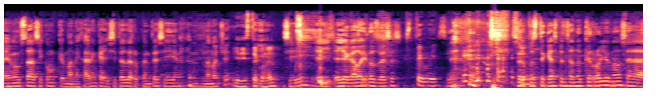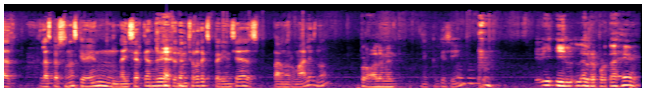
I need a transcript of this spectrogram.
A mí me gusta así como que manejar en callecitas de repente, así en, en la noche. ¿Y diste con él? Sí, he, he llegado ahí dos veces. Este güey. Pero pues te quedas pensando qué rollo, ¿no? O sea, las personas que viven ahí cerca han de tener un chorro de experiencias paranormales, ¿no? Probablemente. Yo creo que sí. Y, y el reportaje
